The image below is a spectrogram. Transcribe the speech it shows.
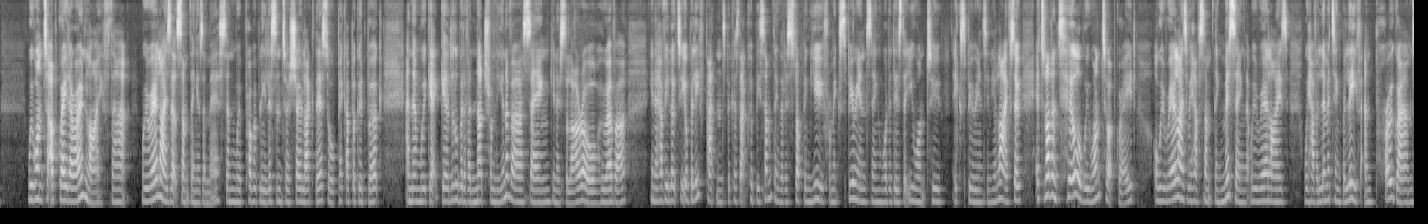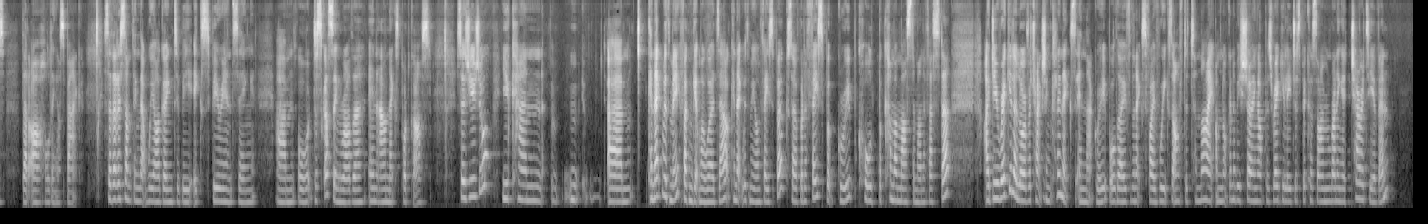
we want to upgrade our own life that we realize that something is amiss and we probably listen to a show like this or pick up a good book and then we get, get a little bit of a nudge from the universe saying you know Salarah or whoever you know have you looked at your belief patterns? Because that could be something that is stopping you from experiencing what it is that you want to experience in your life. So it's not until we want to upgrade or we realize we have something missing that we realize we have a limiting belief and programs that are holding us back so that is something that we are going to be experiencing um, or discussing rather in our next podcast. So, as usual, you can um, connect with me if I can get my words out. Connect with me on Facebook. So, I've got a Facebook group called Become a Master Manifester. I do regular law of attraction clinics in that group, although for the next five weeks after tonight, I'm not going to be showing up as regularly just because I'm running a charity event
